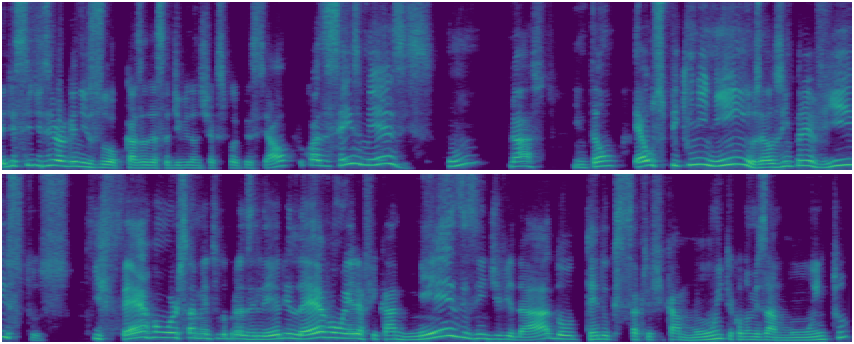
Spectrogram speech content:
Ele se desorganizou por causa dessa dívida no cheque especial por quase seis meses. Um gasto. Então, é os pequenininhos, é os imprevistos que ferram o orçamento do brasileiro e levam ele a ficar meses endividado ou tendo que se sacrificar muito, economizar muito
